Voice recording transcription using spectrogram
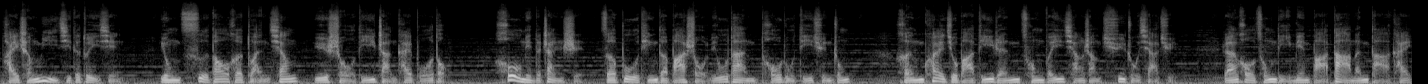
排成密集的队形，用刺刀和短枪与守敌展开搏斗。后面的战士则不停地把手榴弹投入敌群中，很快就把敌人从围墙上驱逐下去，然后从里面把大门打开。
